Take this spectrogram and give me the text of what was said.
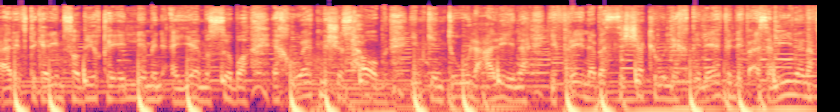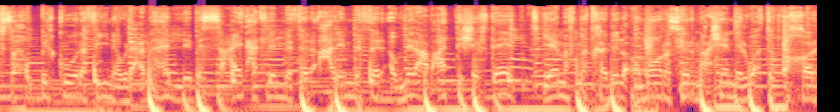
عرفت كريم صديقي اللي من أيام الصبا. إخوات مش أصحاب. يمكن تقول علينا. يفرقنا بس الشكل والاختلاف اللي في أسامينا. نفس حب الكورة فينا ولعبها اللي بالساعات. هتلم فرقة هلم فرقة ونلعب على التيشيرتات. ياما في مدخل العمارة سهرنا عشان الوقت اتأخر.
